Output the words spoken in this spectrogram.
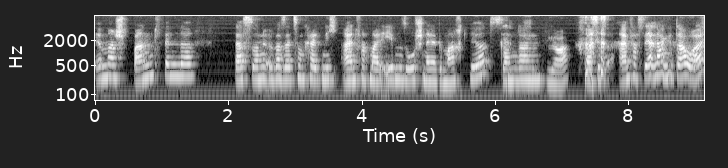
immer spannend finde, dass so eine Übersetzung halt nicht einfach mal eben so schnell gemacht wird, sondern ja. dass es einfach sehr lange dauert,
